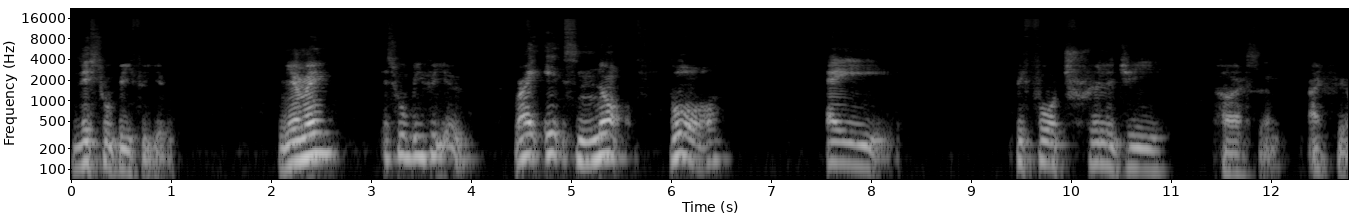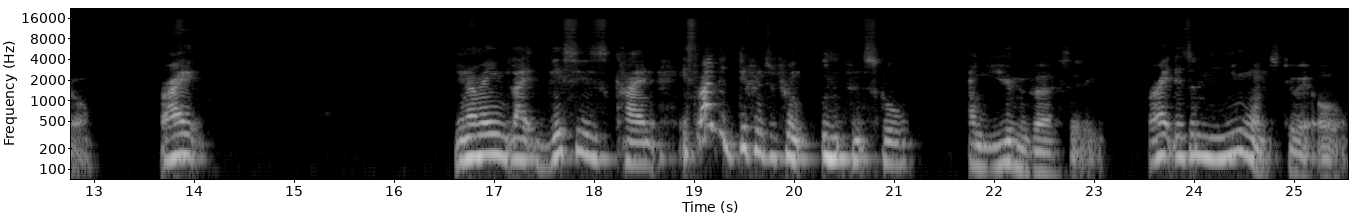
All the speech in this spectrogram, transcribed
this will be for you. You know what I mean? This will be for you, right? It's not for a before trilogy person, I feel, right? You know what I mean? Like this is kind it's like the difference between infant school and university, right? There's a nuance to it all.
